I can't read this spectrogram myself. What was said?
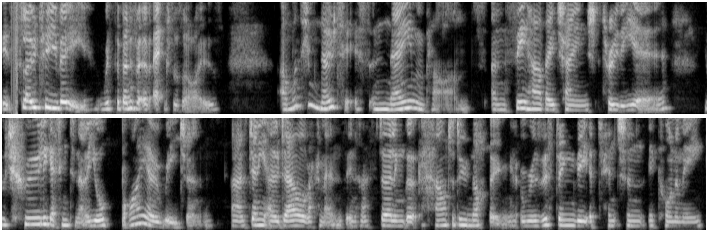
It's slow TV with the benefit of exercise. And once you notice and name plants and see how they change through the year, you're truly getting to know your bioregion, as Jenny Odell recommends in her sterling book, How to Do Nothing Resisting the Attention Economy.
